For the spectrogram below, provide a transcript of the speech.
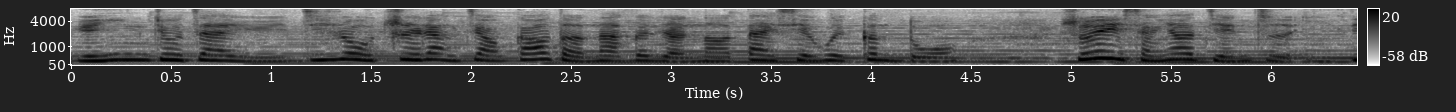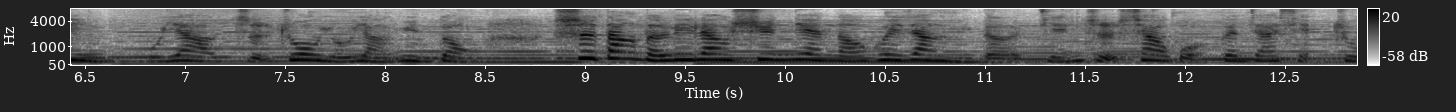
原因就在于肌肉质量较高的那个人呢，代谢会更多。所以想要减脂，一定不要只做有氧运动，适当的力量训练呢，会让你的减脂效果更加显著。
